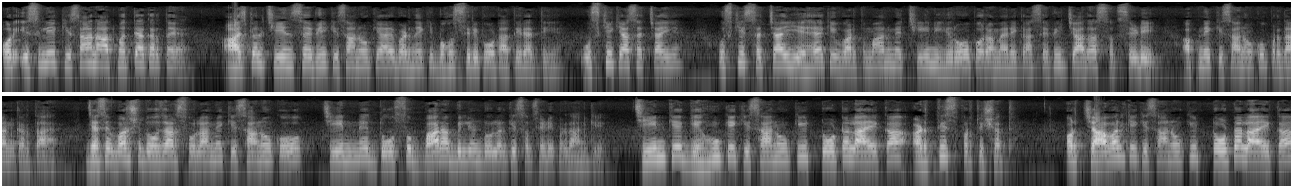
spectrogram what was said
और इसलिए किसान आत्महत्या करते हैं। आजकल चीन से भी किसानों की आय बढ़ने की बहुत सी रिपोर्ट आती रहती है। उसकी क्या सच्चाई है? उसकी सच्चाई यह है कि वर्तमान में चीन यूरोप और अमेरिका से भी ज़्यादा सब्सिडी अपने किसानों को प्रदान करता है। जैसे वर्ष 2016 में किसानों को चीन ने 212 बिलियन डॉलर की सब्सिडी प्रदान की। चीन के गेहूँ के किसानों की टोटल आय का 38 प्रतिशत। और चावल के किसानों की टोटल आय का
